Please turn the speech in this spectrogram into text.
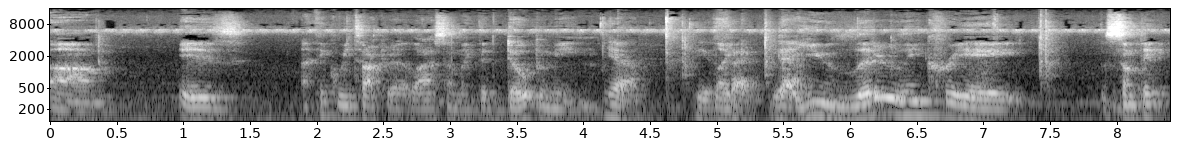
um, is I think we talked about it last time, like the dopamine, Yeah. The like yeah. that you literally create something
